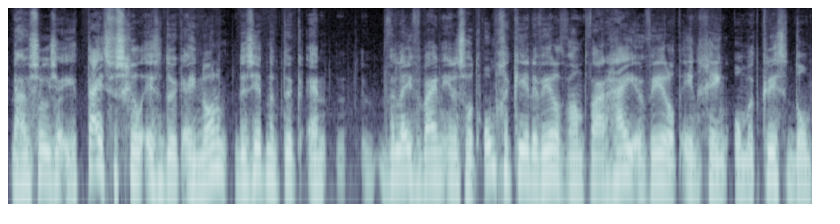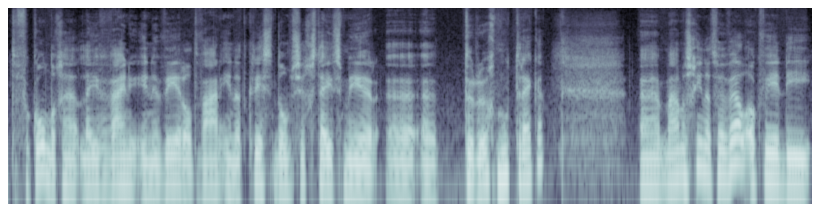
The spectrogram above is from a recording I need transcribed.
nou sowieso, het tijdsverschil is natuurlijk enorm. Er zit natuurlijk, en we leven bijna in een soort omgekeerde wereld. Want waar hij een wereld in ging om het christendom te verkondigen, leven wij nu in een wereld waarin het christendom zich steeds meer uh, uh, terug moet trekken. Uh, maar misschien dat we wel ook weer die,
